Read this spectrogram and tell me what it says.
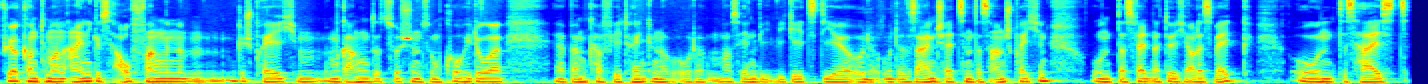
Früher konnte man einiges auffangen im Gespräch, im, Gang dazwischen zum Korridor, äh, beim Kaffee trinken oder mal sehen, wie, wie es dir oder, mhm. oder das Einschätzen, das Ansprechen. Und das fällt natürlich alles weg. Und das heißt,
